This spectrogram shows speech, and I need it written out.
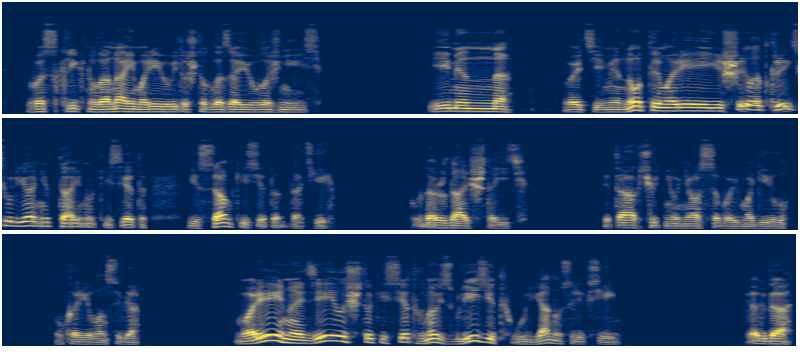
— воскликнула она, и Мария увидела, что глаза ее увлажнились. — Именно в эти минуты Мария решил открыть Ульяне тайну кисета и сам кисет отдать ей. Куда ж дальше таить? И так чуть не унес с собой в могилу. Укорил он себя. Мария надеялась, что кисет вновь сблизит Ульяну с Алексеем. Когда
